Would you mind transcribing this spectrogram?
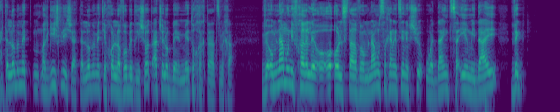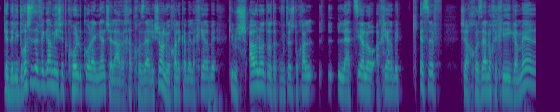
אתה לא באמת, מרגיש לי שאתה לא באמת יכול לבוא בדרישות עד שלא באמת הוכחת את עצמך. ואומנם הוא נבחר לאולסטאר, ואומנם הוא שחקן רציני, אני חושב שהוא עדיין צעיר מדי, כדי לדרוש את זה, וגם יש את כל, כל העניין של הארכת חוזה הראשון, הוא יכול לקבל הכי הרבה, כאילו שאר לו אותו את הקבוצה שתוכל להציע לו הכי הרבה כסף שהחוזה הנוכחי ייגמר.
